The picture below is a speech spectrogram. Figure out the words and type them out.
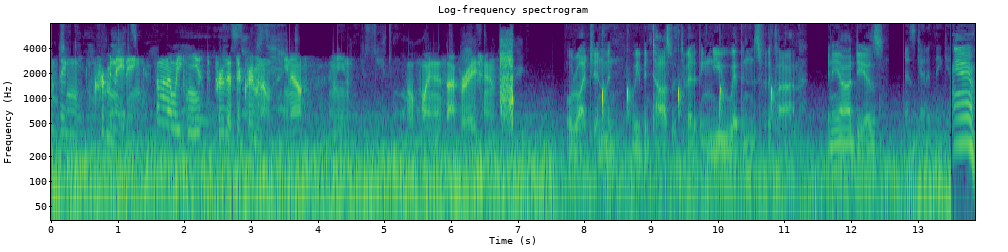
probably look for something incriminating. Something that we can use to prove that they're criminals, you know? I mean, the whole point of this operation. Alright, gentlemen, we've been tasked with developing new weapons for the clan. Any ideas? I was kind of thinking. Eh.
